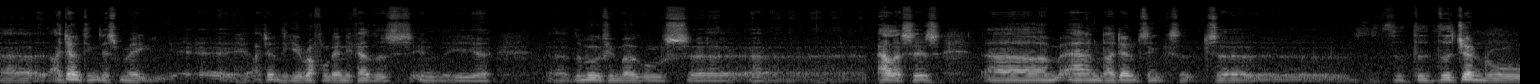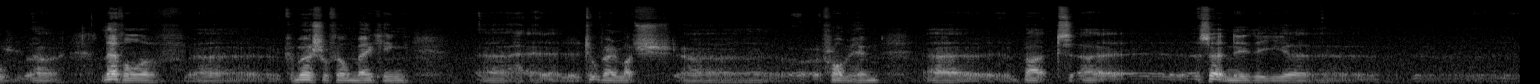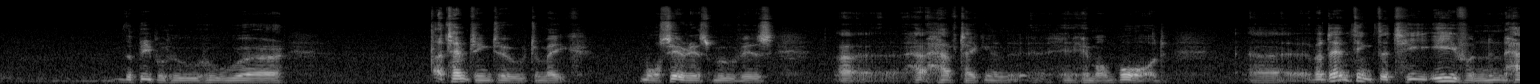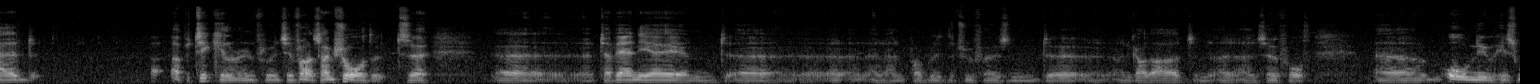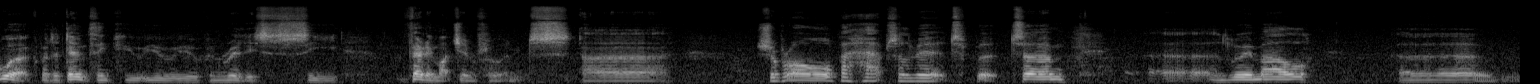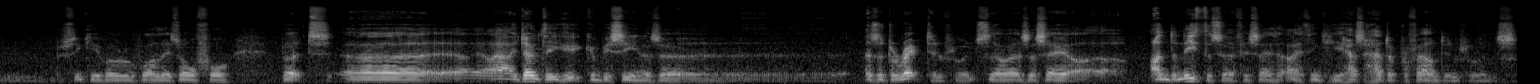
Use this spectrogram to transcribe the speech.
Uh, I don't think this may. Uh, I don't think he ruffled any feathers in the uh, the movie moguls' uh, palaces, um, and I don't think that the, the, the general level of commercial filmmaking took very much from him, uh, but uh, certainly the uh, the people who who were attempting to to make more serious movies uh, ha have taken him on board. Uh, but I don't think that he even had a particular influence in France. I'm sure that uh, uh, Tavernier and, uh, and, and probably the Truffauts and uh, and Godard and, and so forth all knew his work, but I don't think you you you can really see very much influence. Uh, Chabrol perhaps a little bit, but um, uh, and Louis Malle, uh, thinking of Au revoir les enfants, but uh, I don't think it can be seen as a as a direct influence. Though, as I say, uh, underneath the surface, I, I, think he has had a profound influence.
